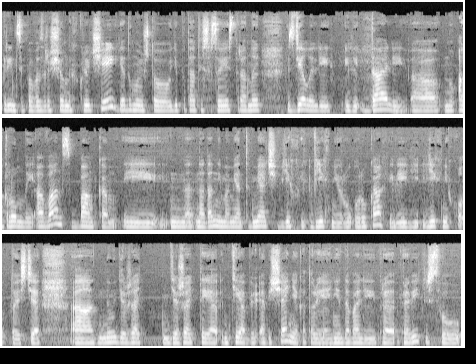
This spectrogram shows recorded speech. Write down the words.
принципа возвращенных ключей. Я думаю, что депутаты со своей стороны сделали или дали э, ну, огромный аванс банкам, и на, на данный момент мяч в их, в их руках или их ход. То есть э, ну, держать держать те, те обещания, которые они давали правительству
